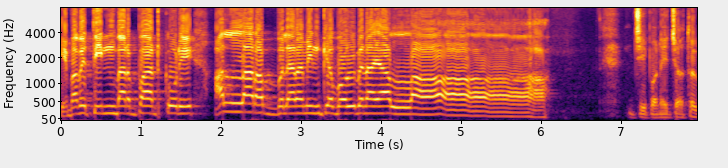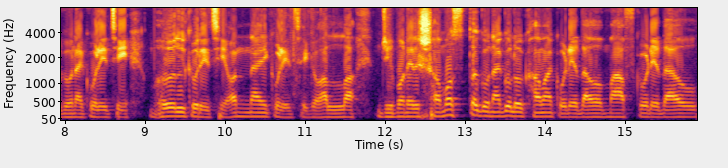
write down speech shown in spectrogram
এভাবে তিনবার পাঠ করে আল্লাহ রাব্বুল আলামিনকে বলবেন, আয় আল্লাহ! জীবনে যত গুণা করেছি, ভুল করেছি, অন্যায় করেছি গো আল্লাহ, জীবনের সমস্ত গুণাগুলো ক্ষমা করে দাও, মাফ করে দাও।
